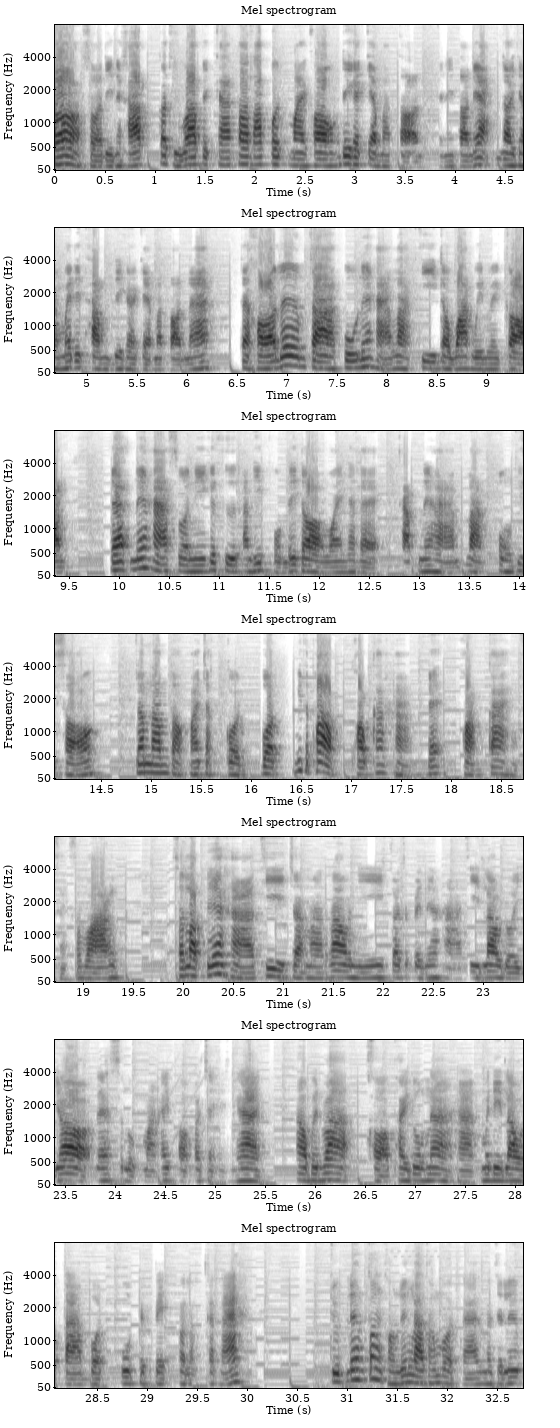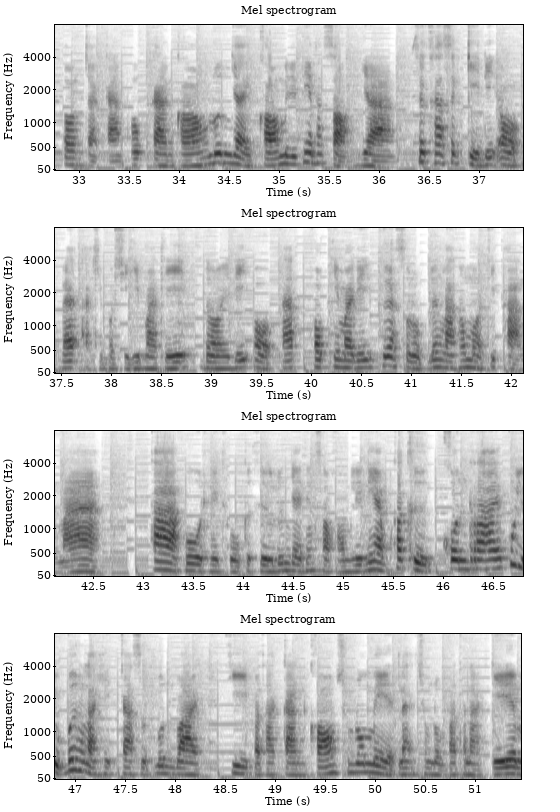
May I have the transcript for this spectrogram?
ก็สวัสดีนะครับ ก็ถือว่าเป็นการต้อนรับบทใหม่ของเดกาแกมมาตอนแต่ในตอนเนี้ยเรายังไม่ได้ทำเดกาแกมมาตอนนะ แต่ขอเริ่มจากปูเนื้อหาหลักที่เราวางเว้นไว้ก่อน และเนื้อหาส่วนนี้ก็คืออันที่ผมได้ดองไว้นั่นแหละกับเนื้อหาหลักองค์ที่2ลำนำดอกไม้จากกฎบทมิตรภาพความกล้าหาญและความกล้าแห่งแสงสว่างสำหรับเนื้อหาที่จะมาเล่านี้ก็จะเป็นเนื้อหาที่เล่าโดยย่อและสรุปมาให้พอเข้าใจง่าย เอาเป็นว่าขออภัยล่วงหน้าหากไม่ได้เล่าตามบทพูดเป๊ะๆก็แล้วกันนะ จุดเริ่มต้นของเรื่องราวทั้งหมดนั้นมันจะเริ่มต้นจากการพบกันของรุ่นใหญ่ของมิลเลนเนียมทั้งสองอย่างซึคาสกิดิโอและอากิโบชิฮิมาทิโดยดิโอนัดพบฮิมาริเพื่อสรุปเรื่องราวทั้งหมดที่ผ่านมาถ้าพูดให้ถูกก็คือรุ่นใหญ่ทั้งสองของมิลเลนเนียมก็คือคนร้ายผู้อยู่เบื้องหลังเหตุการณ์สุดวุ่นวายที่ปะทะกันของชมรมเมดและชมรมพัฒนาเกม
